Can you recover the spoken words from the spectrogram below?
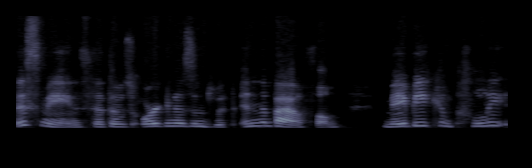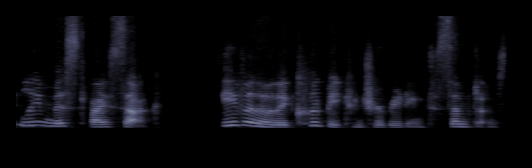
This means that those organisms within the biofilm may be completely missed by SUC, even though they could be contributing to symptoms.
